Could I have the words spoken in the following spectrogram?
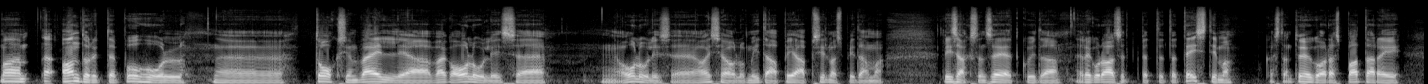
ma andurite puhul äh, tooksin välja väga olulise, olulise asjaolu, mida peab silmas pidama. lisaks on see, et kui ta regulaarselt peab teda testima, kas ta on töökorras, patarei äh,,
